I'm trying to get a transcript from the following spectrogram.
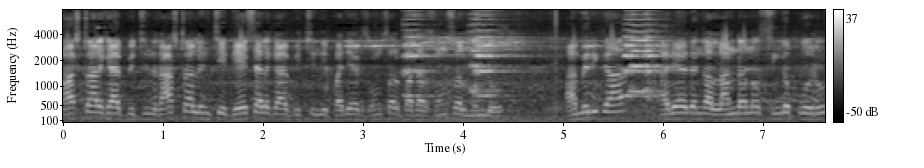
రాష్ట్రాలకు యాప్ ఇచ్చింది. రాష్ట్రాల నుంచి దేశాలకు యాప్ ఇచ్చింది పదిహేడు సంవత్సరాలు పదహారు సంవత్సరాల ముందు. అమెరికా అదేవిధంగా London Singapore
